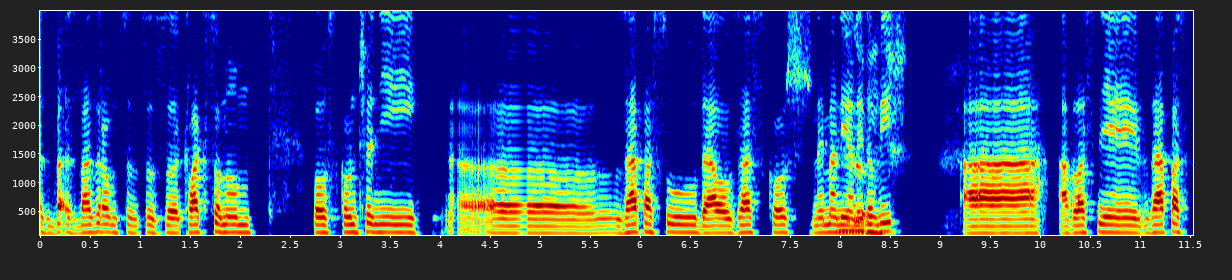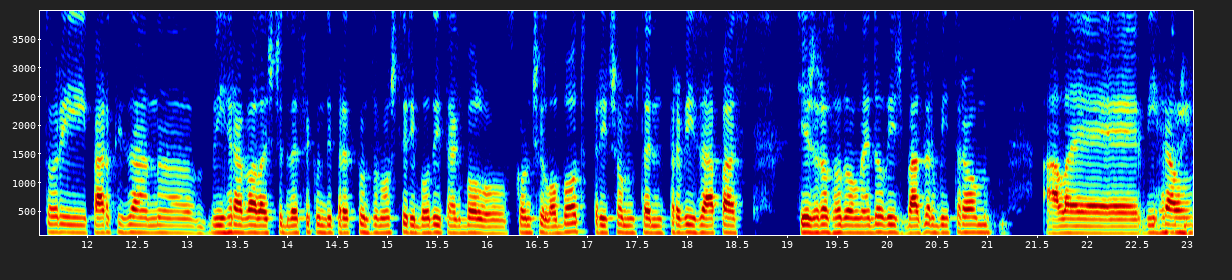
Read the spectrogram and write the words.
s, s buzzerom, s, s, s klaksonom po skončení uh, zápasu dal zaskoš Nemanja Nedovič. A, a vlastne zápas, ktorý Partizan vyhrával ešte dve sekundy pred koncom o 4 body, tak bol, skončil obod, pričom ten prvý zápas tiež rozhodol Nedovič buzzerbeatrom, ale vyhral,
